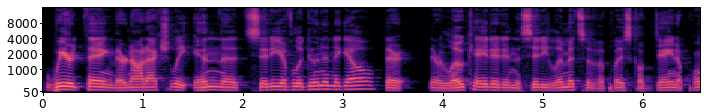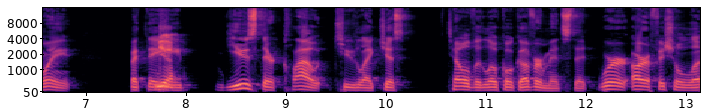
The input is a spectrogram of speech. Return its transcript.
weird thing, they're not actually in the city of Laguna Niguel. They're they're located in the city limits of a place called Dana Point, but they yeah. use their clout to like just tell the local governments that we're our official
